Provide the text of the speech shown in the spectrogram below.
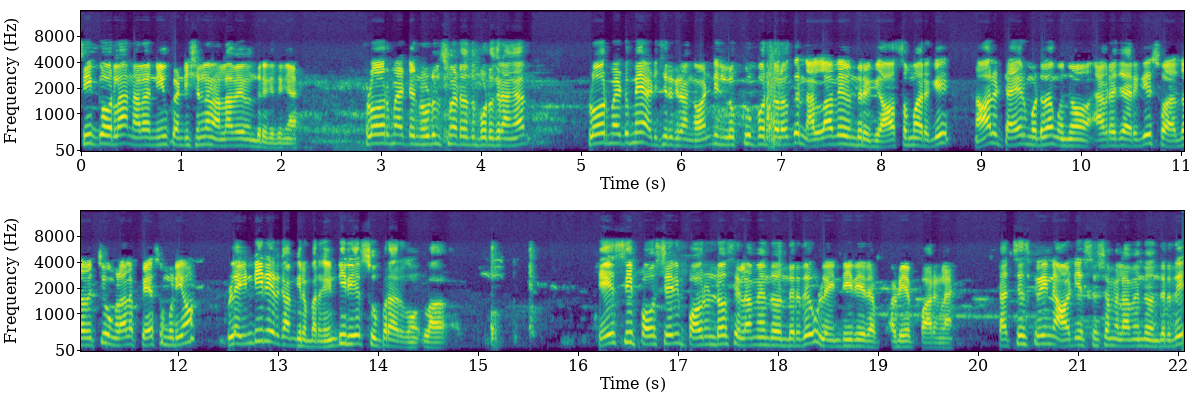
சீட் கவர்லாம் நல்லா நியூ கண்டிஷனில் நல்லாவே வந்துருக்குதுங்க. ஃப்ளோர் மேட்டு நூடுல்ஸ் மேட் வந்து போட்டுக்கிறாங்க. ஃப்ளோர் மேட்டுமே அடிச்சிருக்காங்க வண்டி லுக்கு பொறுத்தளவுக்கு நல்லாவே வந்துருக்கு. ஆசமாக இருக்குது நாலு டயர் மட்டும் தான் கொஞ்சம் ஆவரேஜாக இருக்குது ஸோ அதை வச்சு உங்களால் பேச முடியும். உள்ள இன்டீரியர் காமிக்கிறேன் பாருங்க. இன்டீரியர் சூப்பராக இருக்கும். AC power steering power windows எல்லாமே வந்து வந்துருது. உள்ள இன்டீரியர் அப்படியே பாருங்களேன். டச் ஸ்க்ரீன் ஆடியோ சிஸ்டம் எல்லாமே வந்து வந்துருது.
